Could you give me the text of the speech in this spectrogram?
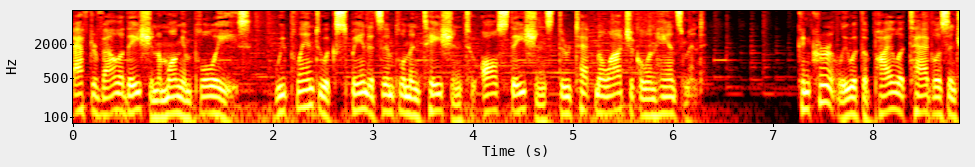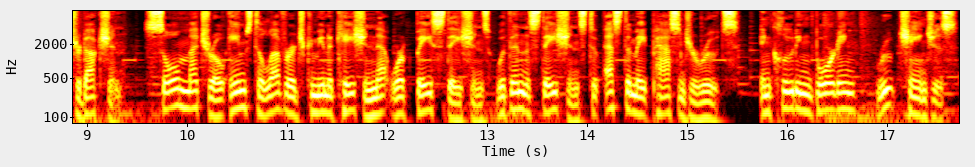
After validation among employees, we plan to expand its implementation to all stations through technological enhancement. Concurrently with the pilot tagless introduction, Seoul Metro aims to leverage communication network base stations within the stations to estimate passenger routes, including boarding, route changes,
